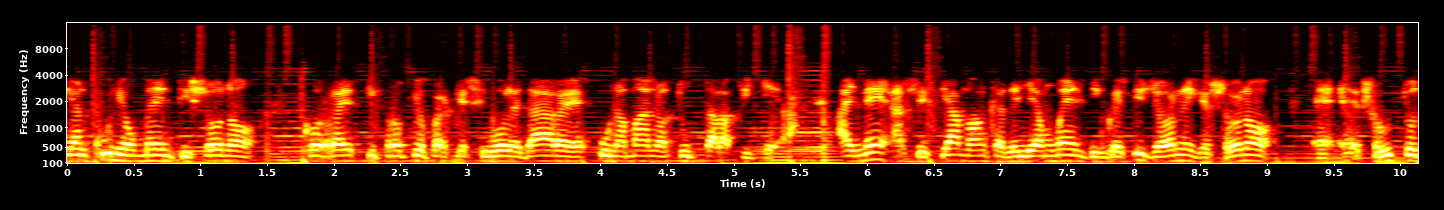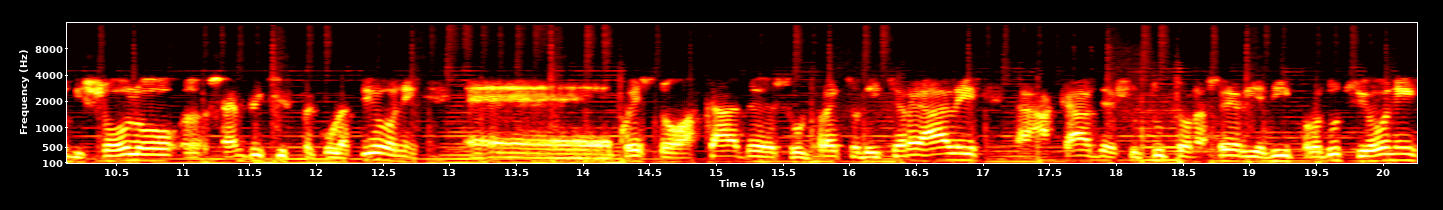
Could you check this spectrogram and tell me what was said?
che alcuni aumenti sono corretti proprio perché si vuole dare una mano a tutta la filiera. Ahimè assistiamo anche a degli aumenti in questi giorni che sono eh, eh frutto di solo eh, semplici speculazioni. Eh, questo accade sul prezzo dei cereali, accade su tutta una serie di produzioni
